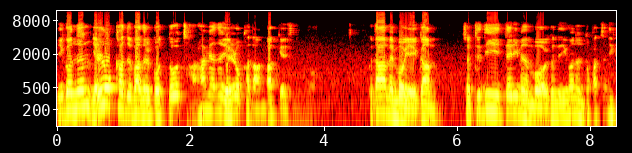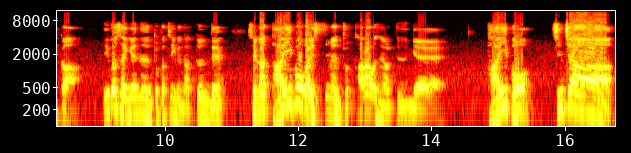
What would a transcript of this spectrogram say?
이거는 옐로 카드 받을 것도 잘하면은 옐로 카드 안 받게 해주는 거. 그 다음에 뭐 예감. 자, ZD 때리면 뭐, 근데 이거는 똑같으니까. 이거 세 개는 똑같으니까 놔두는데, 제가 다이버가 있으면 좋다라고 생각드는 게, 다이버. 진짜,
